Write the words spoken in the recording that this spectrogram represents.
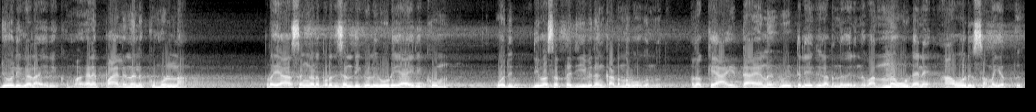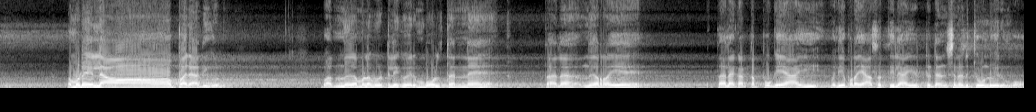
ജോലികളായിരിക്കും. അങ്ങനെ പല നിലക്കുമുള്ള പ്രയാസങ്ങൾ പ്രതിസന്ധികളിലൂടെയായിരിക്കും ഒരു ദിവസത്തെ ജീവിതം കടന്നു പോകുന്നത് അതൊക്കെ ആയിട്ടാണ് വീട്ടിലേക്ക് കടന്നു വരുന്നത്. വന്ന ഉടനെ ആ ഒരു സമയത്ത് നമ്മുടെ എല്ലാ പരാതികളും വന്ന് നമ്മളെ വീട്ടിലേക്ക് വരുമ്പോൾ തന്നെ തല നിറയെ തല കട്ടപ്പുകയായി വലിയ പ്രയാസത്തിലായിട്ട് ടെൻഷൻ അടിച്ചുകൊണ്ട് വരുമ്പോൾ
